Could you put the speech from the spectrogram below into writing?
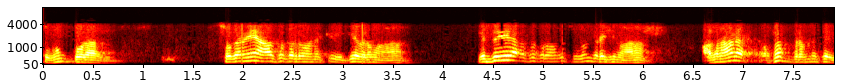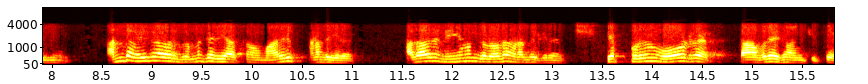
சுகம் கூடாது. சுகமே ஆசைப்படுறவனுக்கு வித்யை வருமா? வித்தையே ஆசைப்படுறவனுக்கு சுகம் கிடைக்குமா? அதனால ரச பிரம்மச்சரியம். அந்த வயதில் அவர் பிரம்மச்சரியாசிரமம் மாதிரி நடந்துக்கிறார். அதாவது நியமங்களோட நடந்துக்கிறார். எப்பொழுதும் ஓடுற தான் உபதேசம் வாங்கிக்கிட்டு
